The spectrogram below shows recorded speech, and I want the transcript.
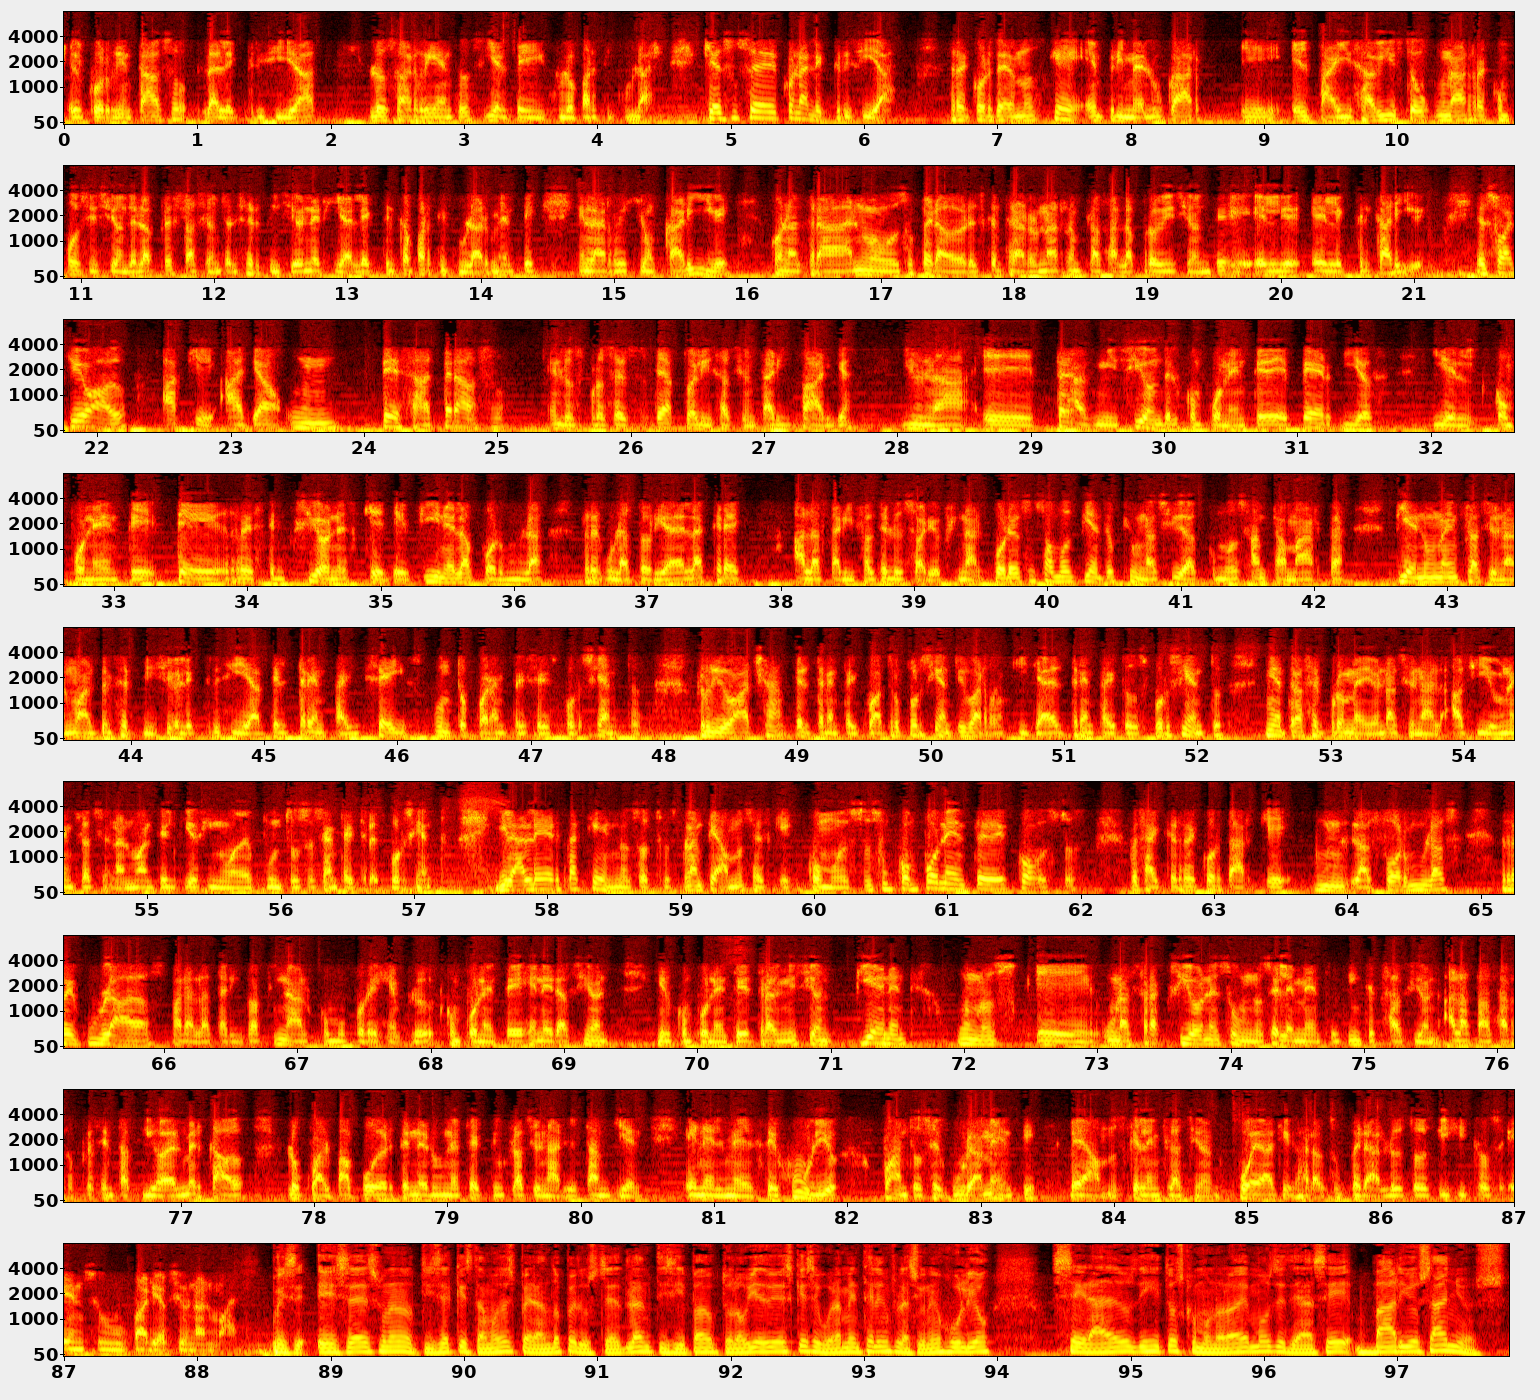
el corrientazo, la electricidad, los arriendos y el vehículo particular. ¿Qué sucede con la electricidad? Recordemos que en primer lugar eh, el país ha visto una recomposición de la prestación del servicio de energía eléctrica, particularmente en la región Caribe, con la entrada de nuevos operadores que entraron a reemplazar la provisión de el, Electricaribe. Eso ha llevado a que haya un desatraso en los procesos de actualización tarifaria y una eh, transmisión del componente de pérdidas y el componente de restricciones que define la fórmula regulatoria de la CREC a las tarifas del usuario final. Por eso estamos viendo que una ciudad como Santa Marta tiene una inflación anual del servicio de electricidad del 36.46%, Riohacha del 34% y Barranquilla del 32%, mientras el promedio nacional ha sido una inflación anual del 19.63%. Y la alerta que nosotros planteamos es que como esto es un componente de costos, pues hay que recordar que mm, las fórmulas reguladas para la tarifa final, como por ejemplo el componente de generación y el componente de transmisión tienen unos, eh, unas fracciones o unos elementos de indexación a la tasa representativa del mercado, lo cual va a poder tener un efecto inflacionario también en el mes de julio, cuando seguramente veamos que la inflación pueda llegar a superar los dos dígitos en su variación anual. Pues esa es una noticia que estamos esperando, pero usted la anticipa, doctor Oviedo, y es que seguramente la inflación en julio será de dos dígitos como no la vemos desde hace varios años.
